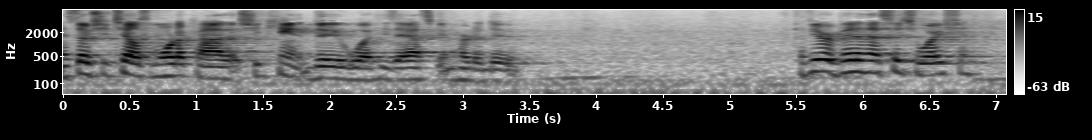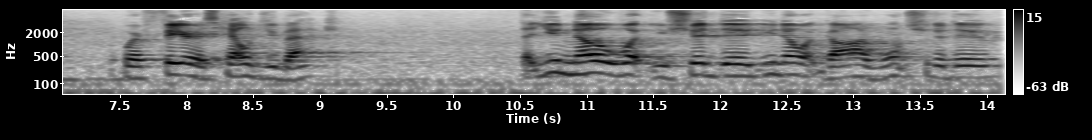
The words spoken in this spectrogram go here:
And so she tells Mordecai that she can't do what he's asking her to do. Have you ever been in that situation where fear has held you back? That you know what you should do, you know what God wants you to do.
